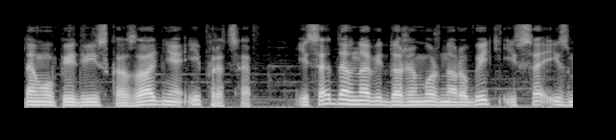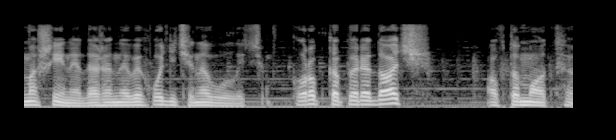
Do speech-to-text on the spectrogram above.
пневмопідвізка, задня і прицеп. І це навіть даже можна робити і все із машини, навіть не виходячи на вулицю. Коробка передач, автомат е,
